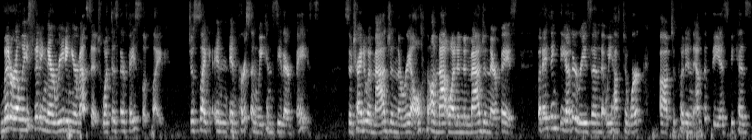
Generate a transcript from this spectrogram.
literally sitting there reading your message. What does their face look like? Just like in, in person, we can see their face. So try to imagine the real on that one and imagine their face. But I think the other reason that we have to work uh, to put in empathy is because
